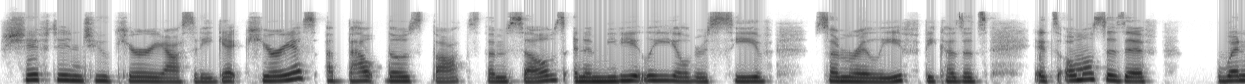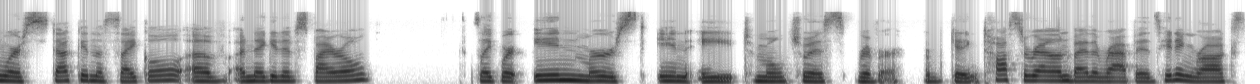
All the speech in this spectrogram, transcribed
shift into curiosity. Get curious about those thoughts themselves and immediately you'll receive some relief because it's it's almost as if when we're stuck in the cycle of a negative spiral, it's like we're immersed in a tumultuous river. We're getting tossed around by the rapids, hitting rocks.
